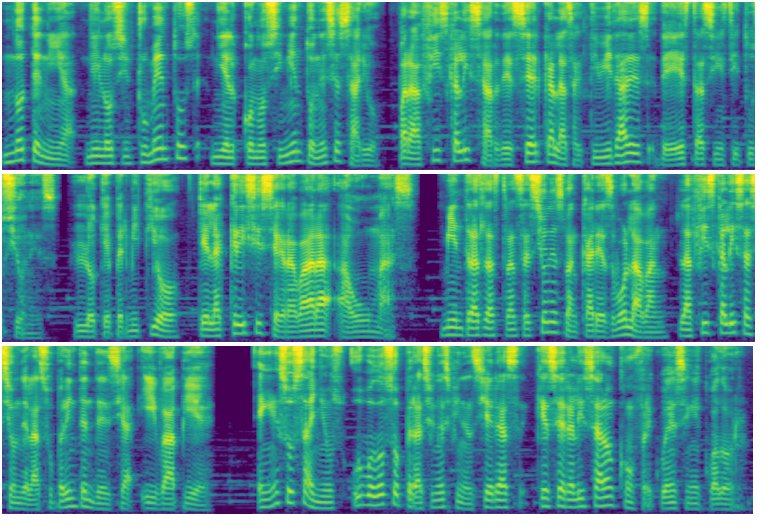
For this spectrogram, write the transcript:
no tenía ni los instrumentos ni el conocimiento necesario para fiscalizar de cerca las actividades de estas instituciones, lo que permitió que la crisis se agravara aún más. Mientras las transacciones bancarias volaban, la fiscalización de la superintendencia iba a pie. En esos años hubo dos operaciones financieras que se realizaron con frecuencia en Ecuador.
